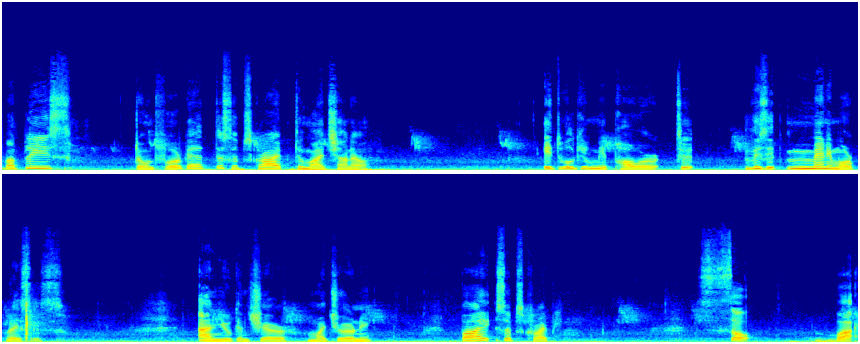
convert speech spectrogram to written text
But please don't forget to subscribe to my channel. It will give me power to visit many more places. And you can share my journey by subscribing. So, bye.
